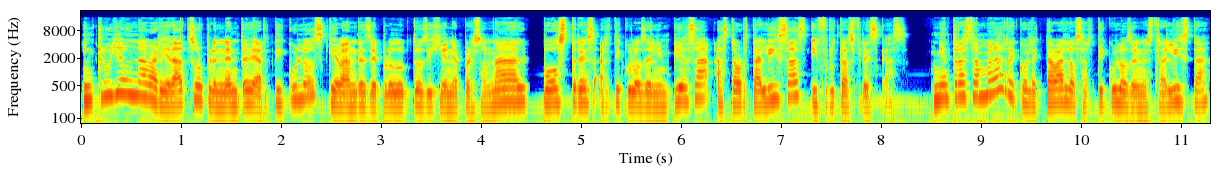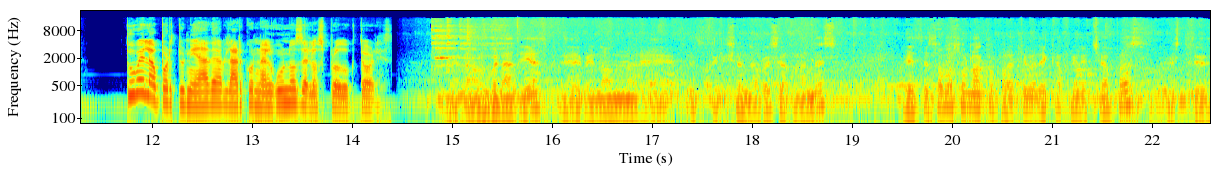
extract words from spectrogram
Incluye una variedad sorprendente de artículos que van desde productos de higiene personal, postres, artículos de limpieza, hasta hortalizas y frutas frescas. Mientras Tamara recolectaba los artículos de nuestra lista, tuve la oportunidad de hablar con algunos de los productores. Bueno, buenos días, eh, mi nombre es Feliciano Ruiz Hernández. Este, somos una cooperativa de café de Chiapas, este,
